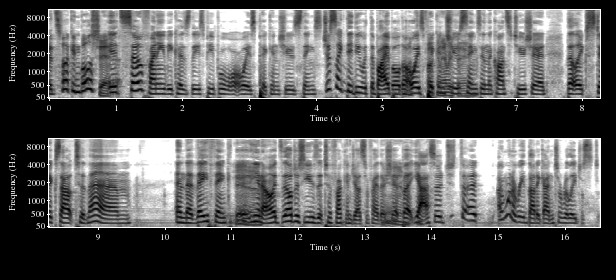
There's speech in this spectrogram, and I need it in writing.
it's fucking bullshit. It's so funny because these people will always pick and choose things, just like they do with the Bible. They'll That's always pick and choose things in the Constitution that like sticks out to them, and that they think that, Yeah. you know it's, they'll just use it to fucking justify their shit. But yeah, so just uh, I want to read that again to really just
